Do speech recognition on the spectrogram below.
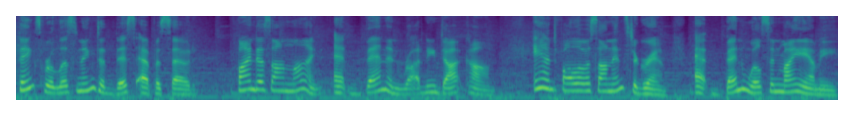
Thanks for listening to this episode. Find us online at benandrodney.com and follow us on Instagram at Ben Wilson Miami.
